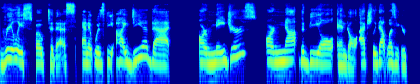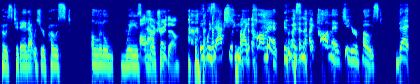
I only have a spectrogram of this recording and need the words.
really spoke to this, and it was the idea that our majors are not the be all end all. Actually, that wasn't your post today. That was your post a little ways also back. true though it was actually my comment it was my comment to your post that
